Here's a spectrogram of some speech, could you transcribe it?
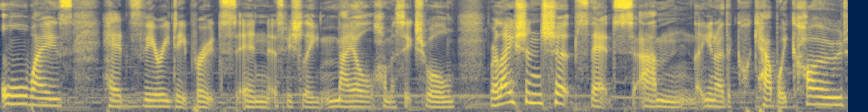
always had very deep roots in, especially male homosexual relationships. That um, you know, the cowboy code.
